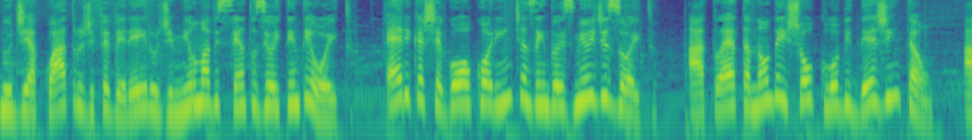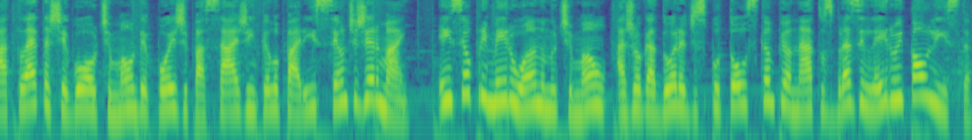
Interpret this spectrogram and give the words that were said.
no dia 4 de fevereiro de 1988. Érica chegou ao Corinthians em 2018. A atleta não deixou o clube desde então. A atleta chegou ao timão depois de passagem pelo Paris Saint-Germain. Em seu primeiro ano no timão, a jogadora disputou os campeonatos brasileiro e paulista.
